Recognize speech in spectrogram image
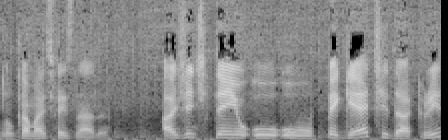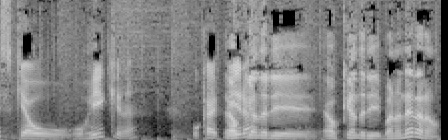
Nunca mais fez nada. A gente tem o, o, o peguete da Chris, que é o, o Rick, né? O É o caipira. que anda de. É o que anda de bananeira, não?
